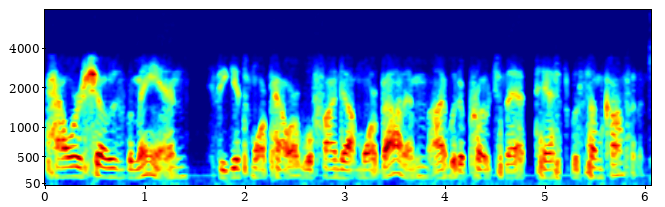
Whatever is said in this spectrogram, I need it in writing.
power shows the man. If he gets more power, we'll find out more about him. I would approach that test with some confidence.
